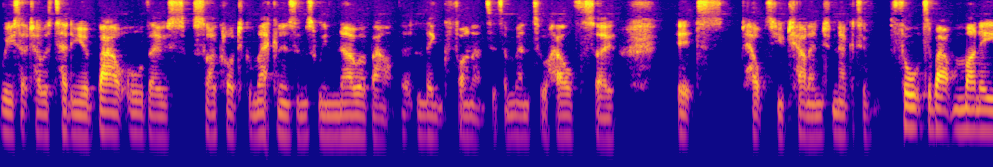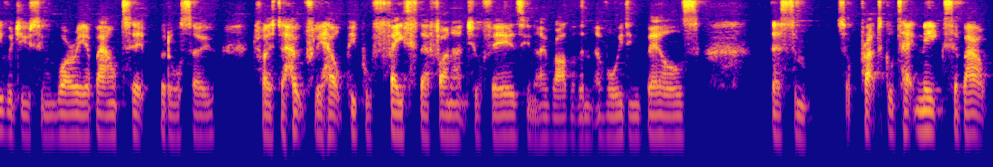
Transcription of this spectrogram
research i was telling you about all those psychological mechanisms we know about that link finances and mental health. So it helps you challenge negative thoughts about money reducing worry about it but also tries to hopefully help people face their financial fears, you know, rather than avoiding bills. There's some sort of practical techniques about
